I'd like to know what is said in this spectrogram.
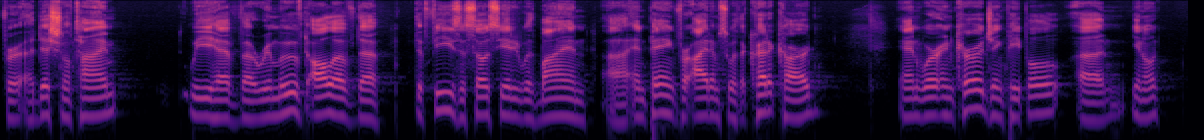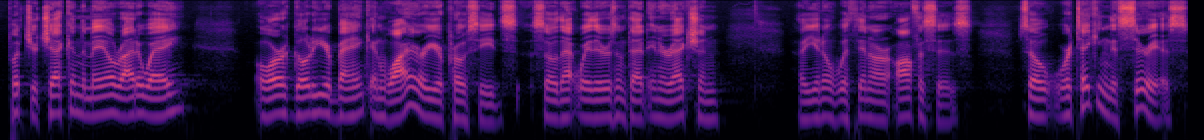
for additional time. We have uh, removed all of the, the fees associated with buying uh, and paying for items with a credit card. And we're encouraging people, uh, you know, put your check in the mail right away or go to your bank and wire your proceeds so that way there isn't that interaction, uh, you know, within our offices. So we're taking this serious.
